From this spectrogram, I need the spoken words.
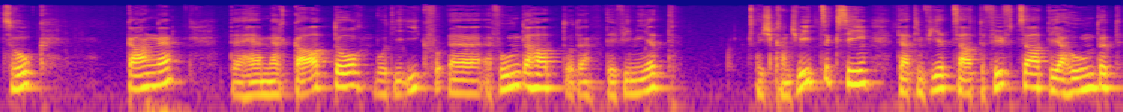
zurückgegangen. Der Herr Mercator, der die äh, erfunden hat oder definiert, ist kein Schweizer gewesen. Der hat im 14., 15. Jahrhundert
